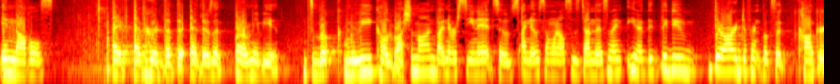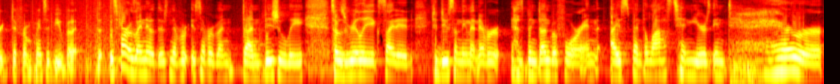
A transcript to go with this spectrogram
in novels. I've, I've heard that there, there's a or maybe it's a book movie called Rashomon, but I've never seen it, so I know someone else has done this, and I, you know, they, they do. There are different books that conquer different points of view, but as far as I know, there's never it's never been done visually. So I was really excited to do something that never has been done before, and I spent the last ten years in terror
